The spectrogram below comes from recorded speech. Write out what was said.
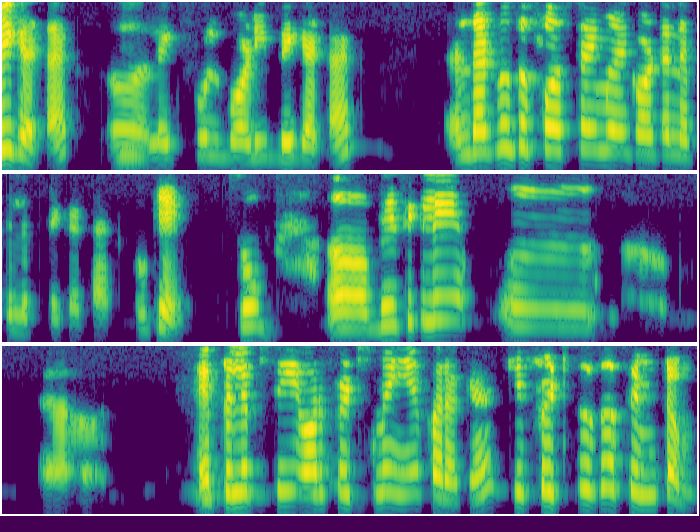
big attack uh, Hmm. like full body big attack and that was the first time i got an epileptic attack okay so uh, basically um, epilepsy और fits में ये फ़र्क है कि fits is a symptom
